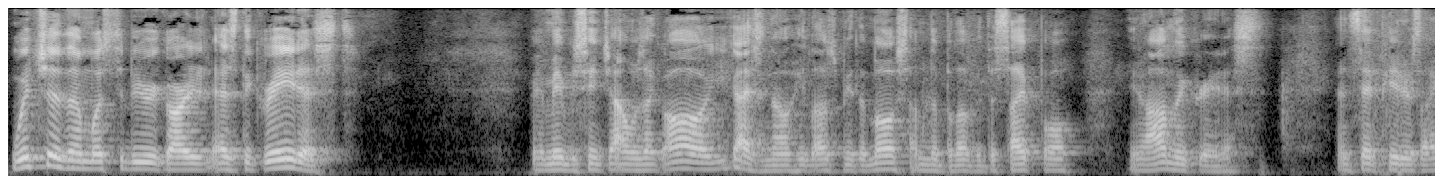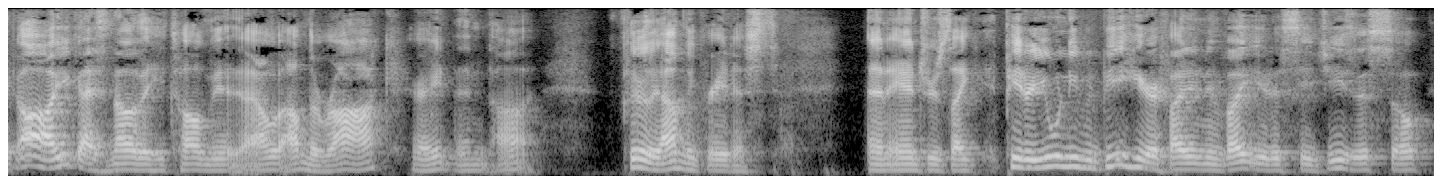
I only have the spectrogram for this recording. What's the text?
Which of them was to be regarded as the greatest? Maybe St. John was like, oh, you guys know he loves me the most. I'm the beloved disciple. You know, I'm the greatest. And St. Peter's like, oh, you guys know that he told me I'm the rock, right? And uh, clearly I'm the greatest. And Andrew's like, Peter, you wouldn't even be here if I didn't invite you to see Jesus. So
